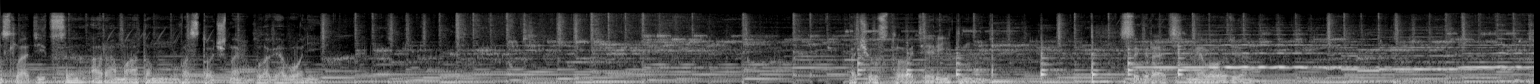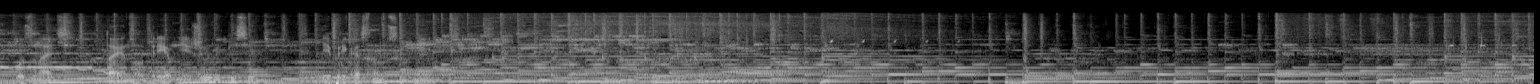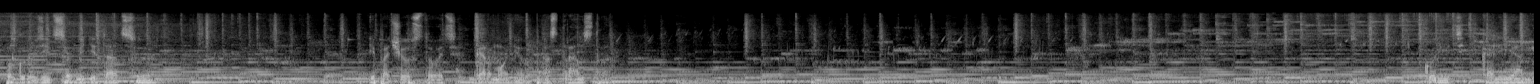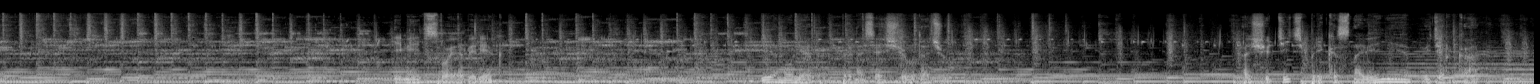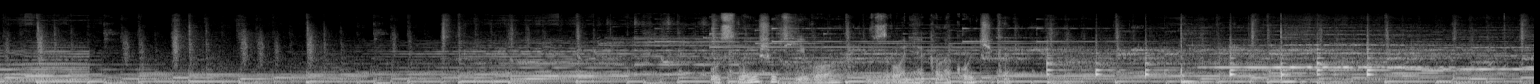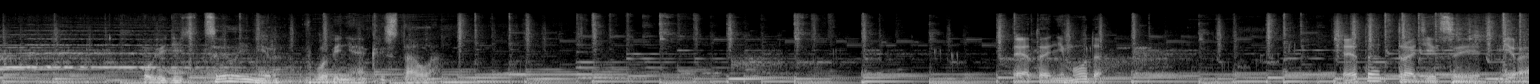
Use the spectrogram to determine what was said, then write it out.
насладиться ароматом восточных благовоний. Почувствовать ритм, сыграть мелодию, узнать тайну древней живописи и прикоснуться к ней. Погрузиться в медитацию и почувствовать гармонию пространства. Курить кальян. Иметь свой оберег и амулет, приносящий удачу ощутить прикосновение ветерка. Услышать его в звоне колокольчика. Увидеть целый мир в глубине кристалла. Это не мода. Это традиции мира.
